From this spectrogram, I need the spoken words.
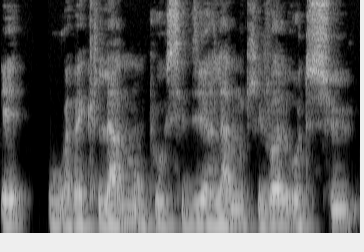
et ou avec l'âme, on peut aussi dire l'âme qui vole au-dessus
